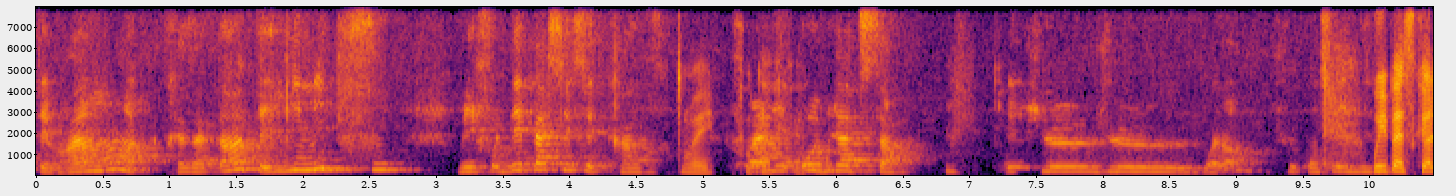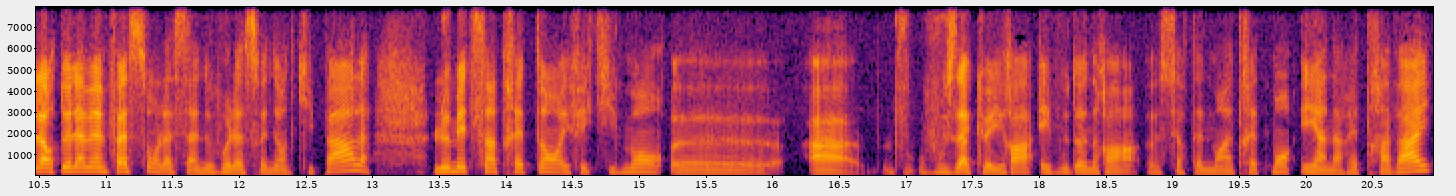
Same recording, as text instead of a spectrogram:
tu es vraiment très atteint, tu es limite fou. Mais il faut dépasser cette crainte. Oui, il faut aller au-delà de ça. Et je le, je le, voilà, je le conseille. Oui, parce que alors de la même façon, là, c'est à nouveau la soignante qui parle. Le médecin traitant, effectivement, euh, vous accueillera et vous donnera euh, certainement un traitement et un arrêt de travail.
